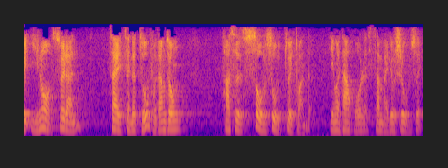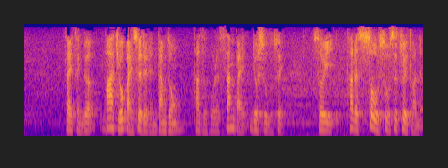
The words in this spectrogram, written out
以以诺虽然在整个族谱当中他是寿数最短的，因为他活了三百六十五岁，在整个八九百岁的人当中，他只活了三百六十五岁，所以他的寿数是最短的。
